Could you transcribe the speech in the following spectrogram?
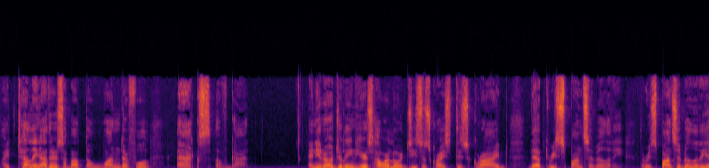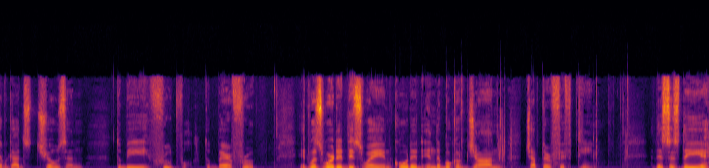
By telling others about the wonderful acts of God. And you know, Julyne, here's how our Lord Jesus Christ described that responsibility the responsibility of God's chosen to be fruitful, to bear fruit. It was worded this way and quoted in the book of John, chapter 15. This is the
